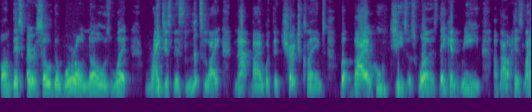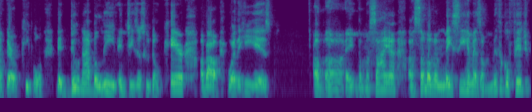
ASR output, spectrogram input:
on this earth. So the world knows what righteousness looks like, not by what the church claims, but by who Jesus was. They can read about his life. There are people that do not believe in Jesus who don't care about whether he is uh, a, the Messiah. Uh, some of them may see him as a mythical fig-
